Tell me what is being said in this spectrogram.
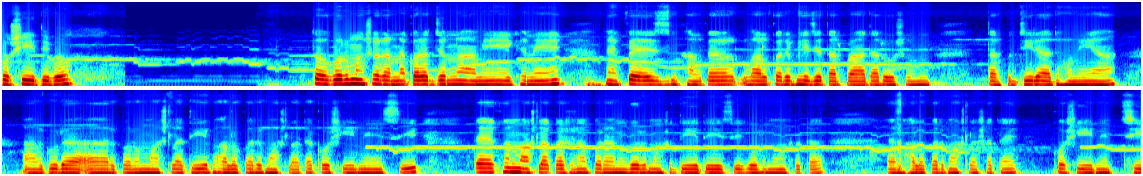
বসিয়ে দেব। তো গরু মাংস রান্না করার জন্য আমি এখানে পেঁয়াজ হালকা লাল করে ভেজে, তারপর আদা, রসুন, তারপর জিরা, ধনিয়া আর গুঁড়া আর গরম মশলা দিয়ে ভালো করে মশলাটা কষিয়ে নিয়েছি। তা এখন মশলা কষানোর পরে আমি গরু মাংস দিয়ে দিয়েছি। গরু মাংসটা ভালো করে মশলার সাথে কষিয়ে নিচ্ছি।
